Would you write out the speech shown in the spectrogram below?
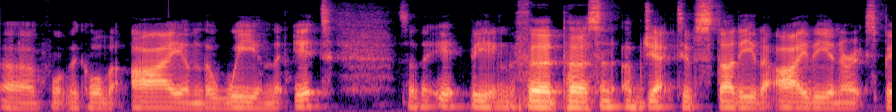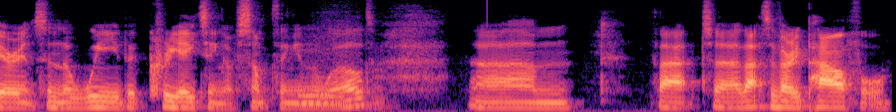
of what they call the I and the we and the it. So the it being the third person objective study, the I, the inner experience, and the we, the creating of something in the world. Um, that uh, that's a very powerful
